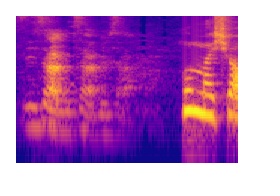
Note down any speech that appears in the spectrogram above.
Bisa, bisa, bisa. Oh, Masya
